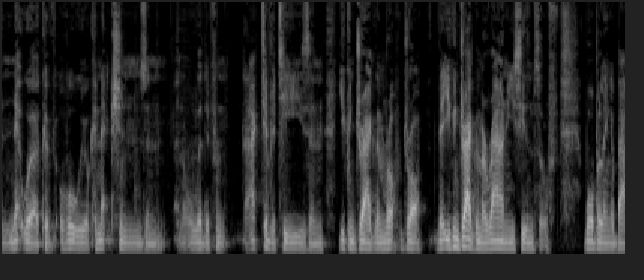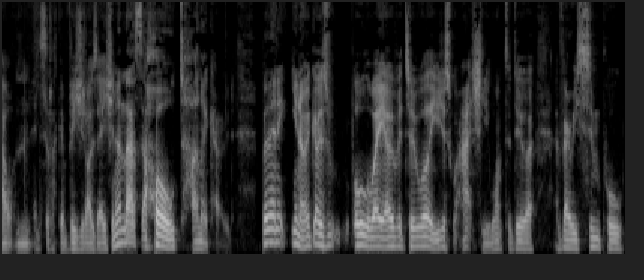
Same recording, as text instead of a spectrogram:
network of, of all your connections and, and all the different activities and you can drag them drop, drop that you can drag them around and you see them sort of wobbling about and it's like a visualization and that's a whole ton of code. But then it you know it goes all the way over to well you just actually want to do a, a very simple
